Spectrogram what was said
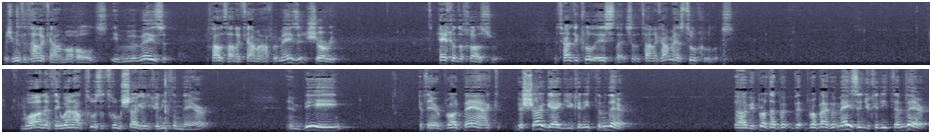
which means the Tanakama holds even B'Mezid. Chal Tanakama Afamezid Shori. Hecha the Chazru. It's hard to kula Islay. So the Tanakhama has two coolers. One, if they went out to Trum Shaga, you can eat them there. And B, if they are brought back, B'Shageg, you can eat them there. Uh, if you brought, that, brought back B'Mezid, you can eat them there.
